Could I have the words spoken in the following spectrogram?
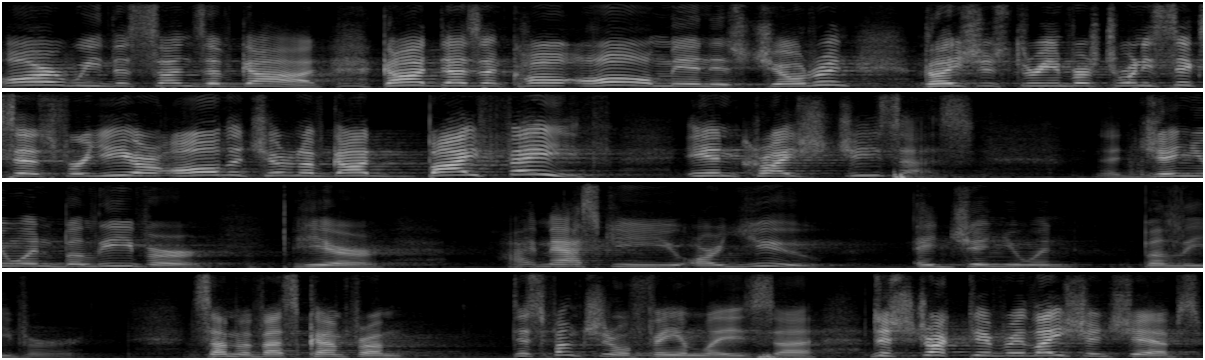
are we the sons of God. God doesn't call all men his children. Galatians 3 and verse 26 says, For ye are all the children of God by faith in Christ Jesus. A genuine believer here I'm asking you, are you a genuine believer? Some of us come from dysfunctional families, uh, destructive relationships,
